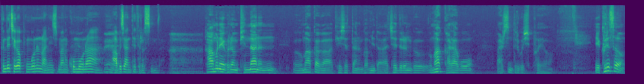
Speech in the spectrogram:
근데 제가 본 거는 아니지만 고모나 네. 아버지한테 들었습니다. 가문에 그런 빛나는 어, 음악가가 계셨다는 겁니다. 저희들은 그 음악가라고 말씀드리고 싶어요. 예, 그래서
